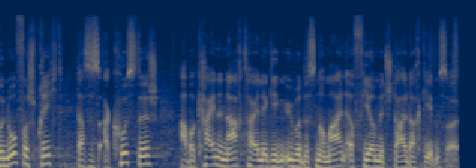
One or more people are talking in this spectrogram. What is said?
Renault verspricht, dass es akustisch, aber keine Nachteile gegenüber des normalen R4 mit Stahldach geben soll.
